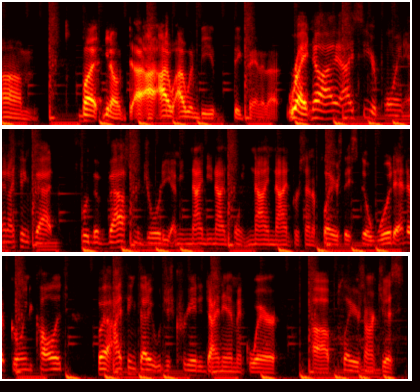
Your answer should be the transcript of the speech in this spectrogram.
Um, but you know, I, I, I wouldn't be a big fan of that. Right. No, I, I see your point, and I think that for the vast majority, I mean, 99.99% of players, they still would end up going to college. But I think that it would just create a dynamic where uh, players aren't just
